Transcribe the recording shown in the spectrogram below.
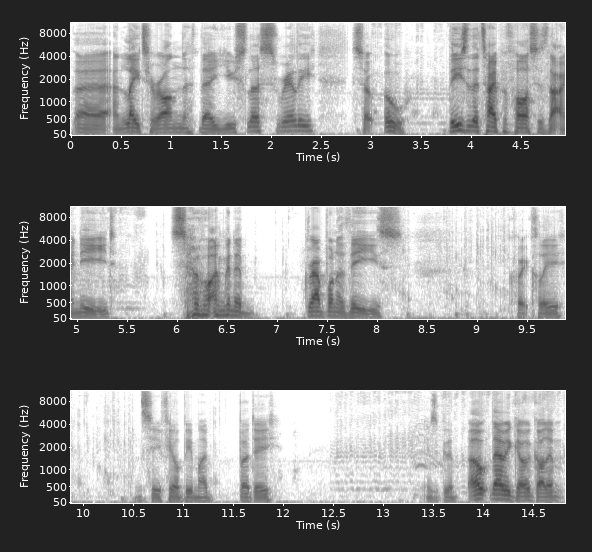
Uh, and later on, they're useless, really. So, oh, these are the type of horses that I need. So I'm gonna grab one of these quickly and see if he'll be my buddy. He's gonna. Oh, there we go. Got him.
